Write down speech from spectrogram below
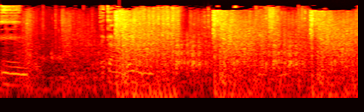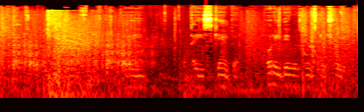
and they kind of. They, they scammed him. All they did was win to the tree.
